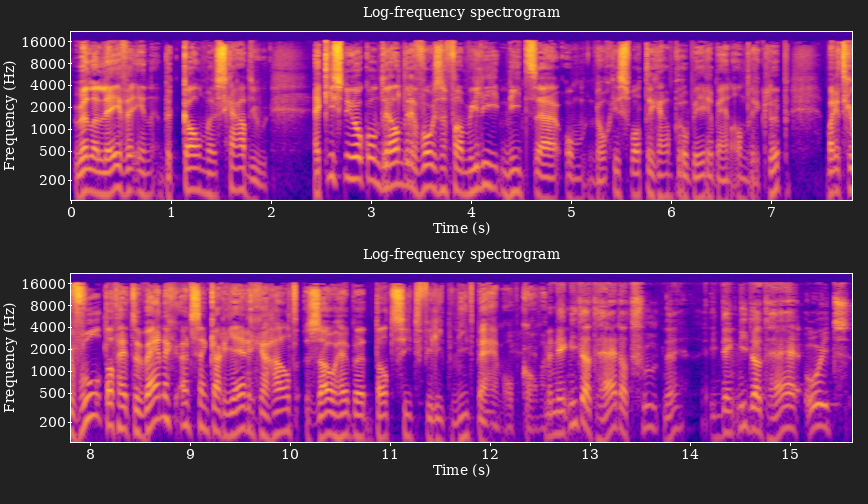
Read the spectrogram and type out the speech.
wil een leven in de kalme schaduw. Hij kiest nu ook onder andere voor zijn familie, niet uh, om nog eens wat te gaan proberen bij een andere club, maar het gevoel dat hij te weinig uit zijn carrière gehaald zou hebben, dat ziet Philippe niet bij hem opkomen. Maar ik denk niet dat hij dat voelt. Nee. Ik denk niet dat hij ooit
